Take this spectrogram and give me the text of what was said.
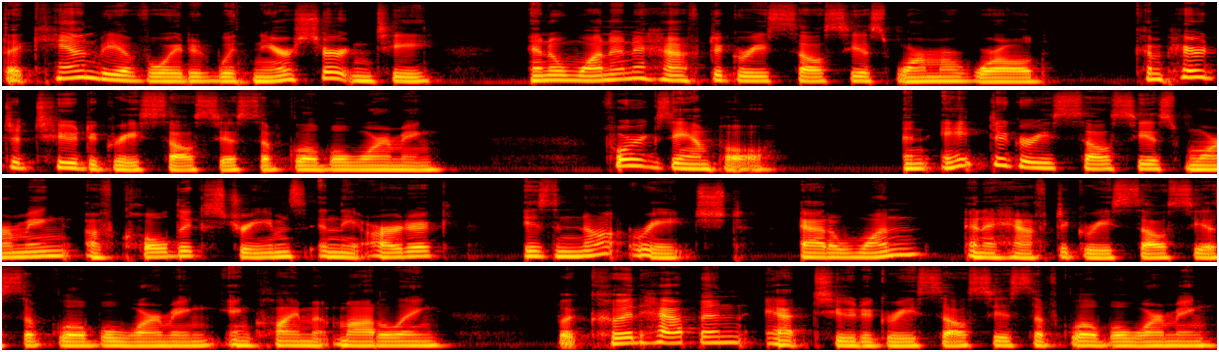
that can be avoided with near certainty in a 1.5 degrees Celsius warmer world compared to 2 degrees Celsius of global warming. For example, an 8 degrees Celsius warming of cold extremes in the Arctic is not reached at a 1.5 degrees Celsius of global warming in climate modeling, but could happen at 2 degrees Celsius of global warming.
